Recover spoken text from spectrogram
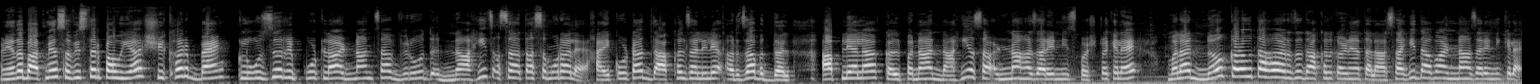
आणि आता बातम्या सविस्तर पाहूया. शिखर बँक क्लोजर रिपोर्टला अण्णांचा विरोध नाहीच असं आता समोर आलंय. हायकोर्टात दाखल झालेल्या अर्जाबद्दल आपल्याला कल्पना नाही असं अण्णा हजारेंनी स्पष्ट केलंय. मला न कळवता हा अर्ज दाखल करण्यात आला असाही दावा अण्णा हजारेंनी केलाय.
